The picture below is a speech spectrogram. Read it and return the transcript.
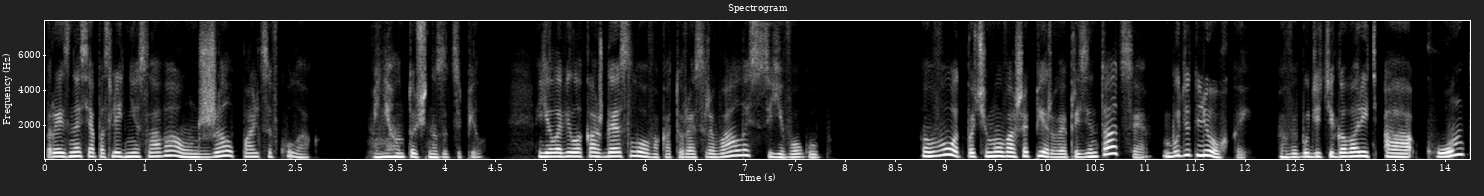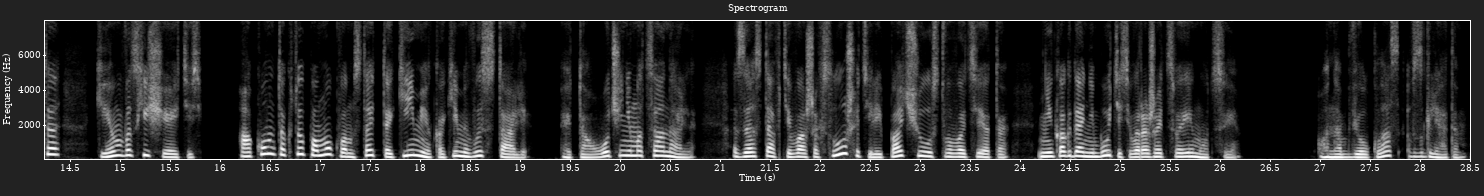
Произнося последние слова, он сжал пальцы в кулак. Меня он точно зацепил. Я ловила каждое слово, которое срывалось с его губ. Вот почему ваша первая презентация будет легкой. Вы будете говорить о ком-то, кем восхищаетесь, о ком-то, кто помог вам стать такими, какими вы стали. Это очень эмоционально. Заставьте ваших слушателей почувствовать это. Никогда не бойтесь выражать свои эмоции. Он обвел класс взглядом.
